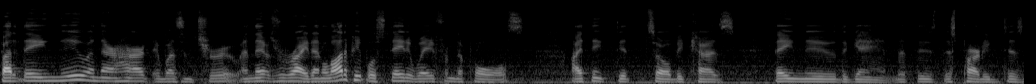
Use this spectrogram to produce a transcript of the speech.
but they knew in their heart it wasn't true and that was right and a lot of people stayed away from the polls. I think did so because they knew the game that this, this party does,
